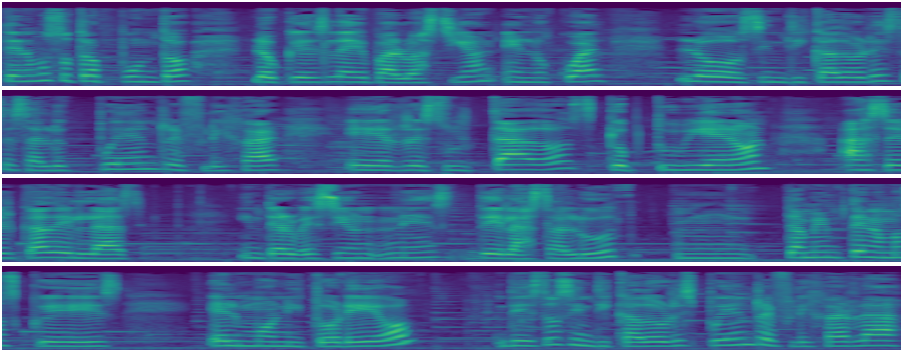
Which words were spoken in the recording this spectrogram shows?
tenemos otro punto, lo que es la evaluación, en lo cual los indicadores de salud pueden reflejar eh, resultados que obtuvieron acerca de las intervenciones de la salud. Mm, también tenemos que es el monitoreo de estos indicadores pueden reflejar la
